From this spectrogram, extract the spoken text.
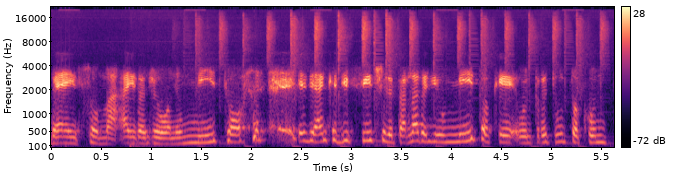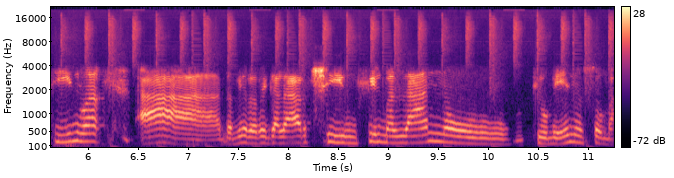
Beh, insomma, hai ragione, un mito ed è anche difficile parlare di un mito che oltretutto continua a davvero regalarci un film all'anno più o meno, insomma,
